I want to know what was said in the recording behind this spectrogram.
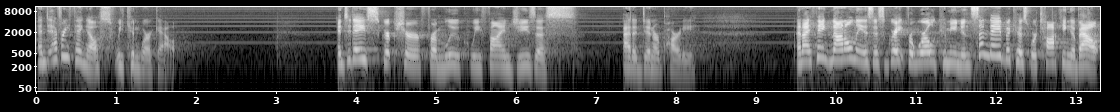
and everything else we can work out. In today's scripture from Luke, we find Jesus at a dinner party. And I think not only is this great for World Communion Sunday because we're talking about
